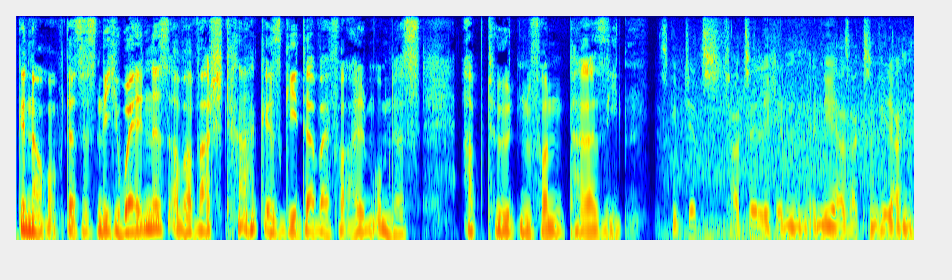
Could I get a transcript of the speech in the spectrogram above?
Genau, das ist nicht Wellness, aber Waschtag. Es geht dabei vor allem um das Abtöten von Parasiten. Es gibt jetzt tatsächlich in, in Niedersachsen wieder einen,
